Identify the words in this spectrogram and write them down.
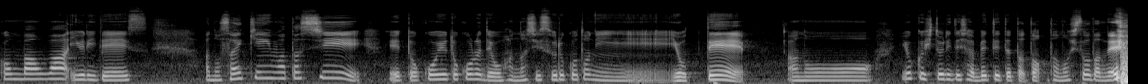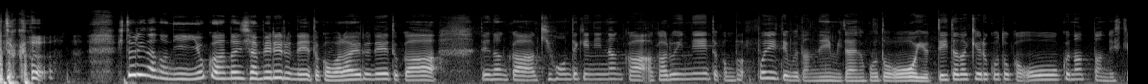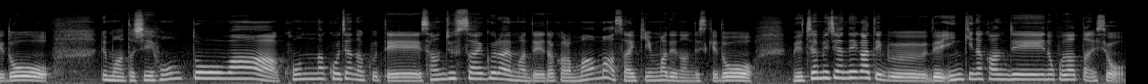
こんばんは、ゆりです。あの最近私、えっ、とこういうところでお話しすることによって、あのー、よく一人で喋っててた楽しそうだねとか一人なのによくあんなに喋れるねとか笑えるねとかでなんか基本的になんか明るいねとかポジティブだねみたいなことを言っていただけることが多くなったんですけどでも私本当はこんな子じゃなくて30歳ぐらいまでだからまあまあ最近までなんですけどめちゃめちゃネガティブで陰気な感じの子だったんですよ。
